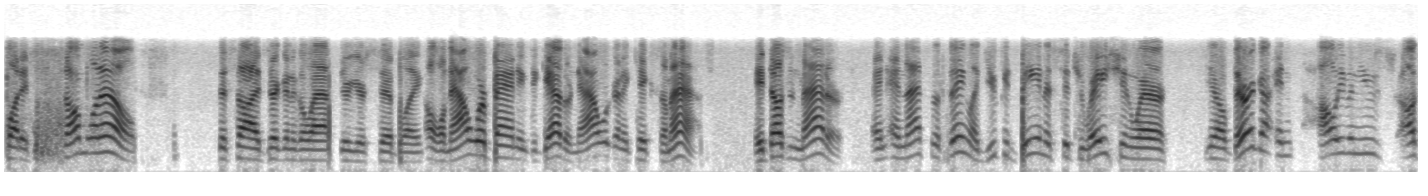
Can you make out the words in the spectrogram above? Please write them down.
But if someone else decides they're going to go after your sibling, oh, now we're banding together. Now we're going to kick some ass. It doesn't matter. And and that's the thing. Like you could be in a situation where, you know, there are guys, and I'll even use us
